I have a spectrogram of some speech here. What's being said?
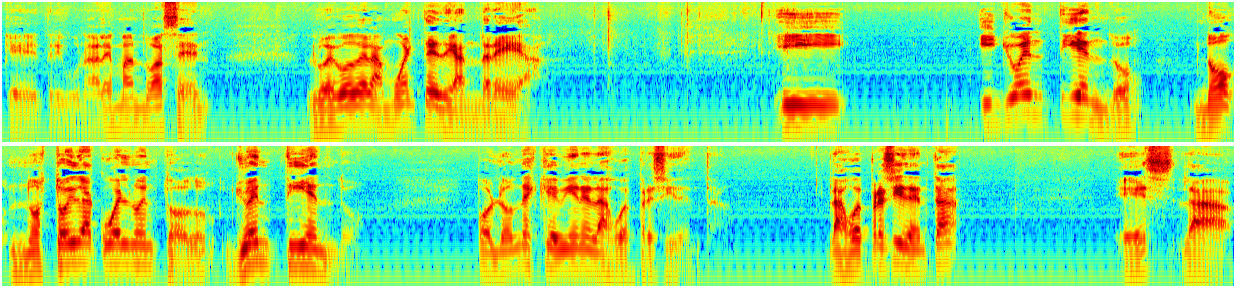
que el tribunal les mandó a hacer luego de la muerte de Andrea. Y, y yo entiendo, no, no estoy de acuerdo en todo, yo entiendo por dónde es que viene la juez presidenta. La juez presidenta es la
